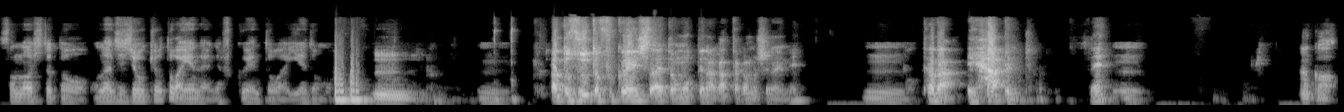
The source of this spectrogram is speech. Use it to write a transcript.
その人と同じ状況とは言えないね。復縁とはいえども。うん。うん。あとずっと復縁したいと思ってなかったかもしれないね。うん。ただ、it happened. ね。うん。なんか、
